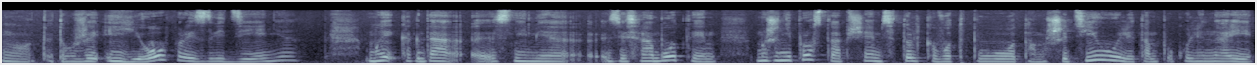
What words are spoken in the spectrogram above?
вот, это уже ее произведение, мы, когда э, с ними здесь работаем, мы же не просто общаемся только вот по там, шитью или там, по кулинарии.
